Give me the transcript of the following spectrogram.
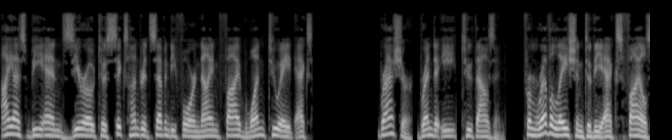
ISBN 0-674-95128-X Brasher, Brenda E. 2000. From Revelation to the X-Files,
